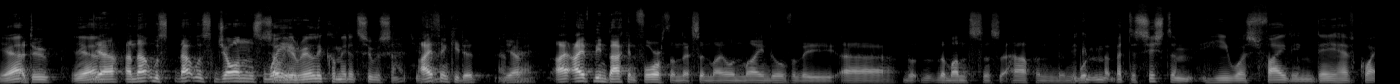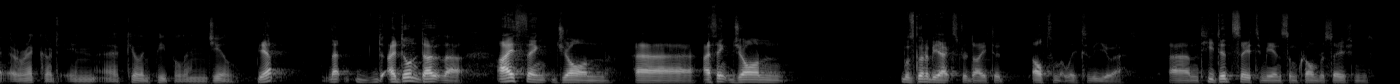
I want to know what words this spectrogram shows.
Yeah? I do. Yeah? yeah, and that was that was John's So way. he really committed suicide? I think? think he did. Yeah, Okay. I, I've been back and forth on this in my own mind over the uh, the, the months since it happened, and Becau- m- But the system he was fighting, they have quite a record in uh, killing people in jail. Yep, that, I don't doubt that. I think John, uh, I think John was going to be extradited ultimately to the U.S. And he did say to me in some conversations,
